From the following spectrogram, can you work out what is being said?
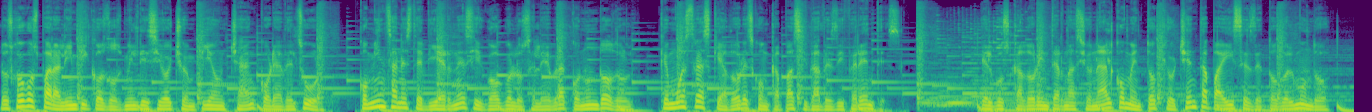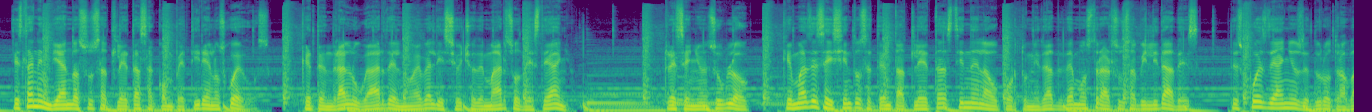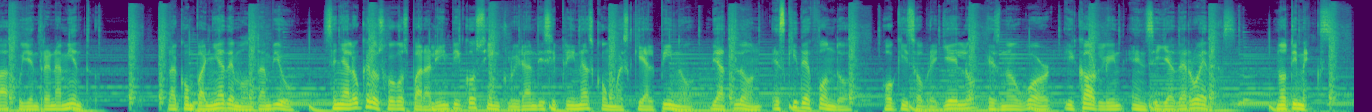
Los Juegos Paralímpicos 2018 en Pyeongchang, Corea del Sur, comienzan este viernes y Google lo celebra con un doodle que muestra esquiadores con capacidades diferentes. El buscador internacional comentó que 80 países de todo el mundo están enviando a sus atletas a competir en los Juegos, que tendrán lugar del 9 al 18 de marzo de este año. Reseñó en su blog que más de 670 atletas tienen la oportunidad de demostrar sus habilidades después de años de duro trabajo y entrenamiento. La compañía de Mountain View señaló que los Juegos Paralímpicos incluirán disciplinas como esquí alpino, biatlón, esquí de fondo, hockey sobre hielo, snowboard y curling en silla de ruedas. Notimex.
